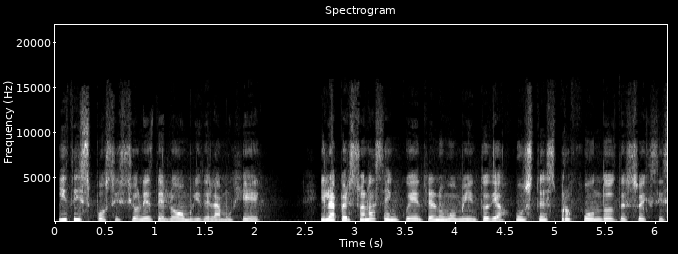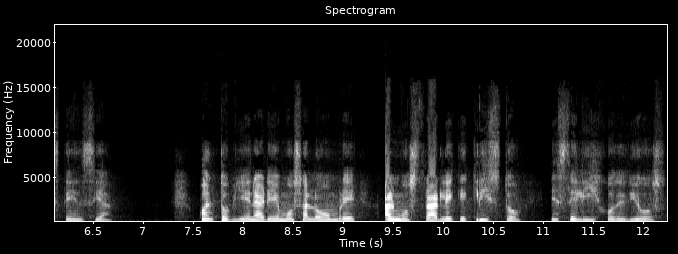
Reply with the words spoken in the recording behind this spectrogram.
y disposiciones del hombre y de la mujer, y la persona se encuentra en un momento de ajustes profundos de su existencia. ¿Cuánto bien haremos al hombre al mostrarle que Cristo es el Hijo de Dios,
